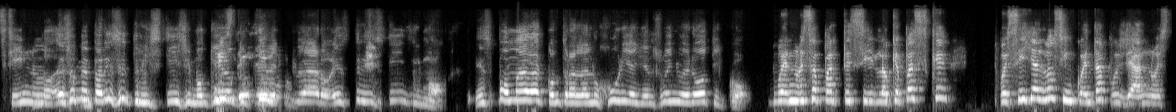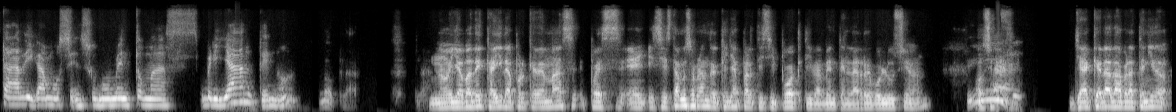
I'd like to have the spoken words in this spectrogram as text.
Sí, no. eso me parece tristísimo. Quiero que quede claro, es tristísimo. es pomada contra la lujuria y el sueño erótico. Bueno, esa parte sí. Lo que pasa es que, pues sí, ya en los 50, pues ya no está, digamos, en su momento más brillante, ¿no? No, claro. No, ya va de caída, porque además, pues, eh, y si estamos hablando de que ella participó activamente en la revolución, o sea, ya qué edad habrá tenido,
